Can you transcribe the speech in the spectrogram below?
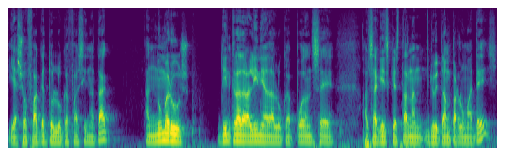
i això fa que tot el que faci en atac, en números dintre de la línia de lo que poden ser els equips que estan lluitant per lo mateix,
